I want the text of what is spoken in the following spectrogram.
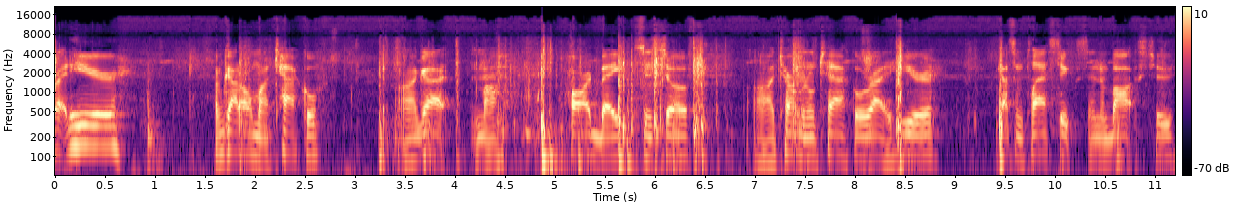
Right here I've got all my tackle. I got my hard baits and stuff. Uh, terminal tackle right here. Got some plastics in the box too.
